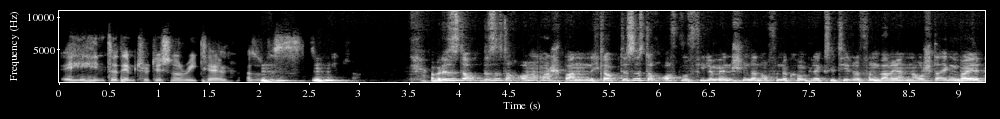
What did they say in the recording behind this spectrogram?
hinter dem Traditional Retail. Also das mhm. Aber das ist doch, das ist doch auch nochmal spannend. Ich glaube, das ist doch oft, wo viele Menschen dann auch von der Komplexität oder von Varianten aussteigen, weil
